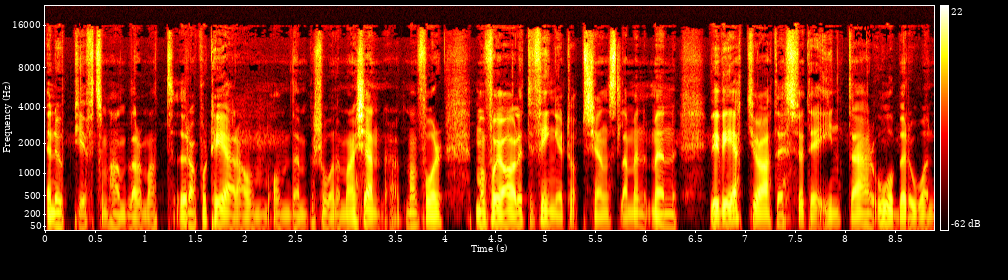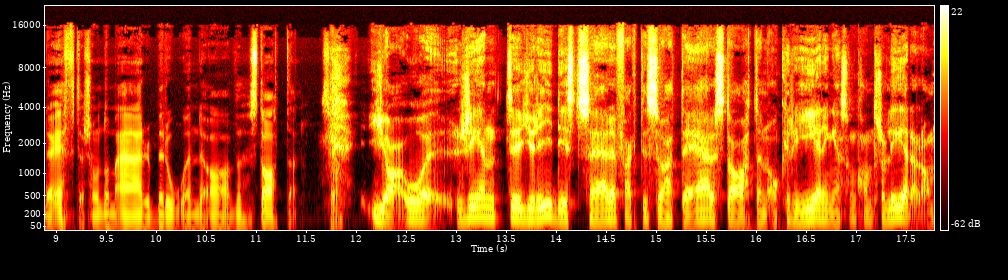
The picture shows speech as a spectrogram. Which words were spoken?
en uppgift som handlar om att rapportera om, om den personen man känner. Att man, får, man får ju ha lite fingertoppskänsla, men, men vi vet ju att SVT inte är oberoende eftersom de är beroende av staten. Så. Ja, och rent juridiskt så är det faktiskt så att det är staten och regeringen som kontrollerar dem.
